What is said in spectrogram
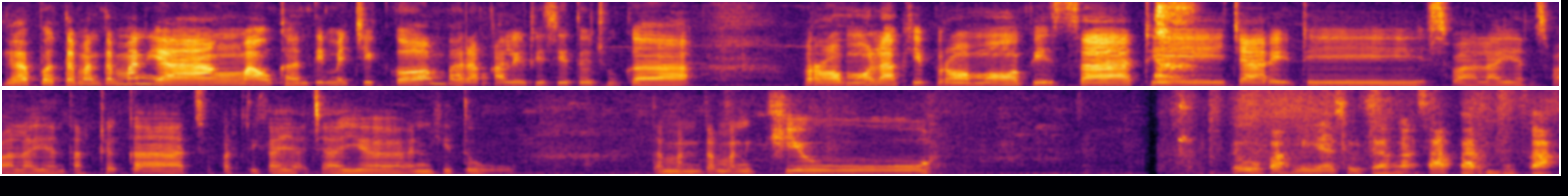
Ya buat teman-teman yang mau ganti magicom barangkali di situ juga promo lagi promo bisa dicari di swalayan-swalayan terdekat seperti kayak Giant gitu teman-teman Q. Tuh Fahminya sudah nggak sabar buka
